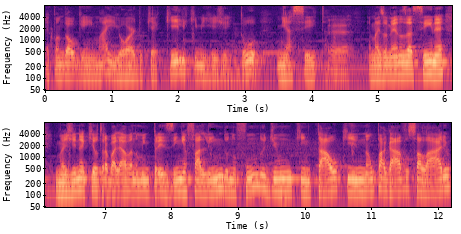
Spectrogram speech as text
É quando alguém maior do que aquele que me rejeitou me aceita. É. É mais ou menos assim, né? Imagina que eu trabalhava numa empresinha falindo no fundo de um quintal que não pagava o salário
